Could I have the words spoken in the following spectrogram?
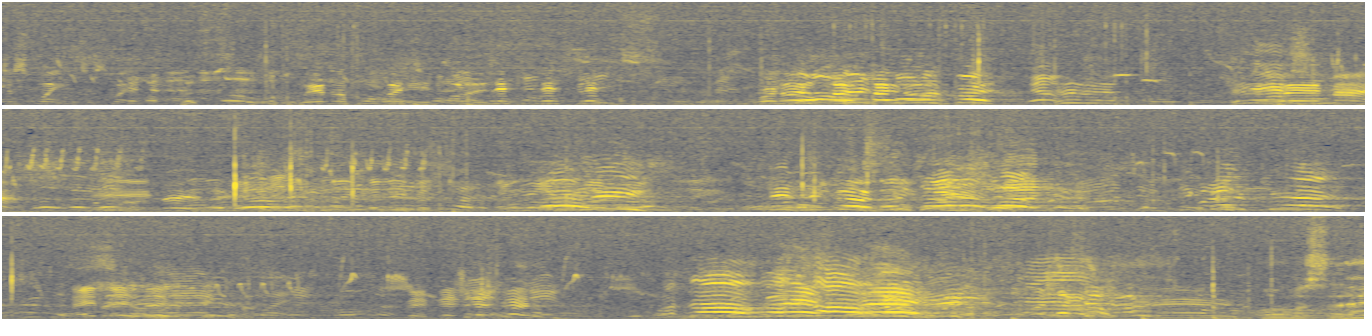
Just wait, just wait. Wherever the ball goes, you follow. Left, left, left. Go, go, go, go, Yes, man. Please. What was that?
